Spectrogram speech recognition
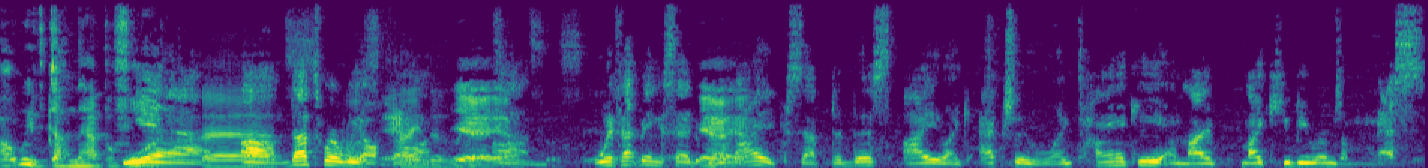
Oh, we've done that before. yeah, um, that's where we all fell kind on. Yeah, yeah. consensus, With that being said, Yeah, when yeah. I accepted this, I like actually liked Heinicke, and my my QB room's a mess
